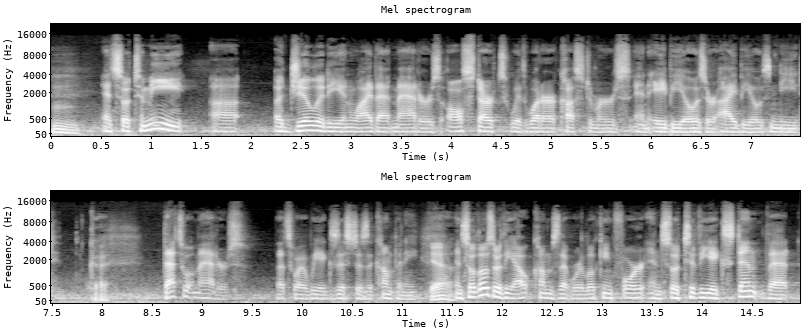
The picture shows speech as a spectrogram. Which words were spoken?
And so to me, uh, agility and why that matters all starts with what our customers and ABOs or IBOs need. Okay. That's what matters. That's why we exist as a company. Yeah. And so those are the outcomes that we're looking for. And so to the extent that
